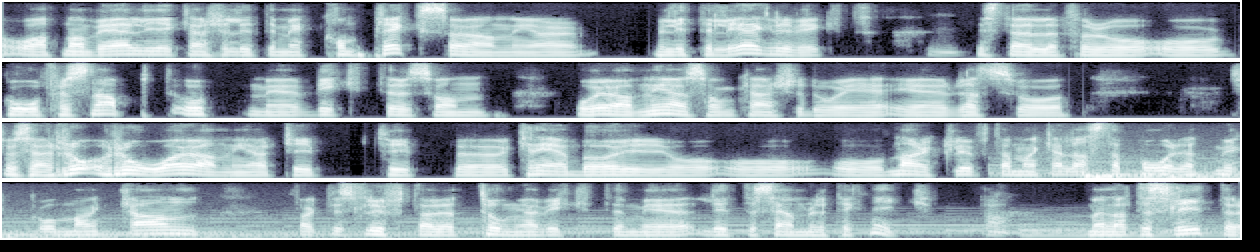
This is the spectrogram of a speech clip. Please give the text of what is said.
och att man väljer kanske lite mer komplexa övningar med lite lägre vikt Mm. istället för att, att, gå för snabbt upp med vikter som, och övningar som kanske då är, är rätt så, så att säga, rå, råa övningar, typ, typ eh, knäböj och, och, och marklyft där man kan lasta på rätt mycket och man kan faktiskt lyfta rätt tunga vikter med lite sämre teknik. Ja. Men att det sliter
